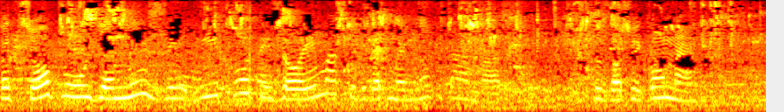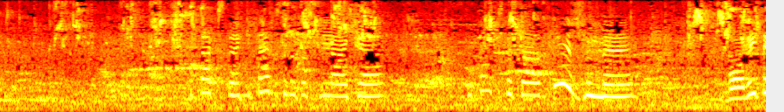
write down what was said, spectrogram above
pet shop που γεμίζει ήχο τη ζωή μας και την καθημερινότητά μας. Τους δώσω εικόνα. Κοιτάξτε, κοιτάξτε τα σκυλάκια. Κοιτάξτε τα, παίζουνε. Μπορείτε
